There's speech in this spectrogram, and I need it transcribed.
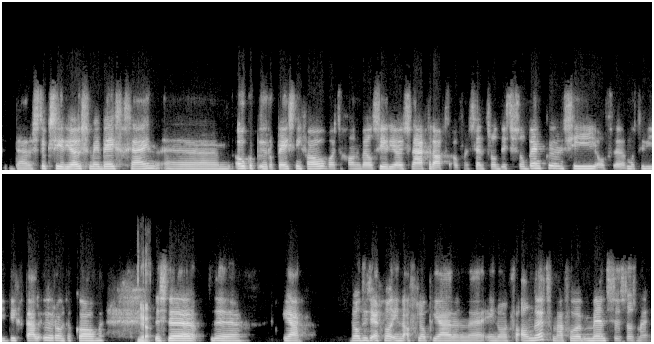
daar een stuk serieuzer mee bezig zijn. Ehm, ook op Europees niveau wordt er gewoon wel serieus nagedacht over een Central Digital Bank Currency of moeten die digitale euro er komen. Ja. Dus de, de, ja, dat is echt wel in de afgelopen jaren uh, enorm veranderd. Maar voor mensen zoals mij,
